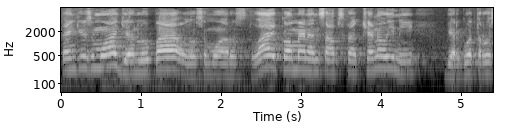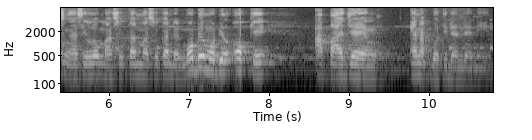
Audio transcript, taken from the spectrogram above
thank you semua. Jangan lupa lo semua harus like, comment, and subscribe channel ini biar gue terus ngasih lo masukan-masukan dan mobil-mobil oke apa aja yang enak buat didandanin.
